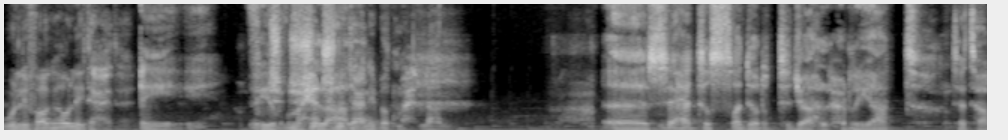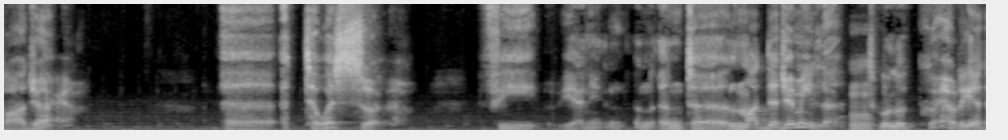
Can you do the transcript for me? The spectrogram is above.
واللي فوقها واللي تحتها. إي إي. في ش- شو تعني بضمحلال؟ آه، سعة الصدر تجاه الحريات تتراجع. آه، التوسع في يعني أنت المادة جميلة. مم. تقول لك حرية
